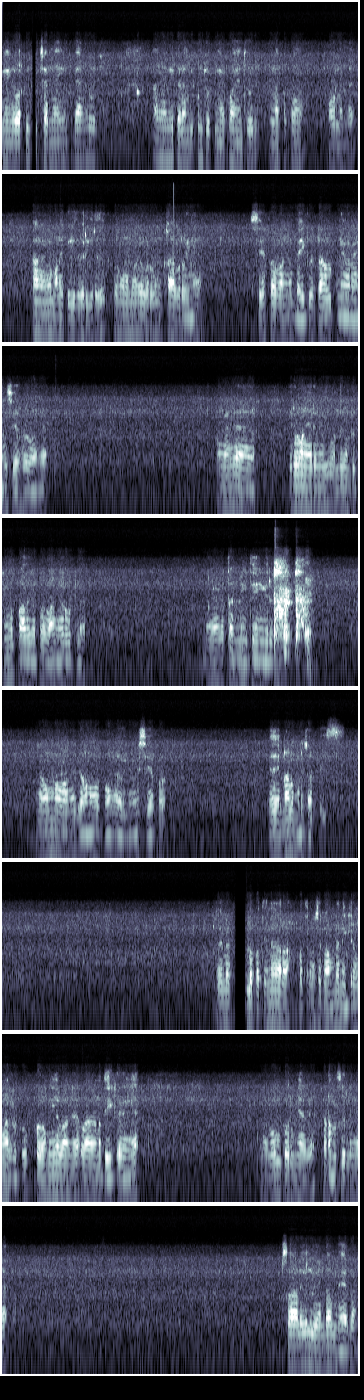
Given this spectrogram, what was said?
நீங்கள் ஒர்க்குக்கு சென்னை பெங்களூர் அங்கங்கே கிளம்பி கொண்டிருப்பீங்க கோயம்புத்தூர் எல்லா பக்கம் ஊர்லேருந்து. அங்கங்கே மழை பெய்து வருகிறது. கவனமாக வரவும் கார் வருவீங்க. சேஃபாக வாங்க பைக்கில் ட்ராவல் பண்ணி வர்றவங்க சேஃபாக வாங்க. அங்கங்கே இரவு நேரங்களில் வந்து கொண்டிருக்கீங்க பாதுகாப்பாக வாங்க ரோட்டில். அங்கங்கே தண்ணி தேங்கி இருக்கு கவனமாக வாங்க கவனமாக போங்க அதுங்க சேஃபாக ஏதோ என்னால் முடிஞ்சா ப்ளீஸ் அதேமாதிரி உள்ள பார்த்தீங்கன்னா பத்து நிமிஷம் காமனாக நிற்கிற மாதிரி இருக்கும். பொறுமையாக வாங்க வாகனத்தை இயக்கிறவங்க. மிகவும் பொறுமையாக கடந்து செல்லுங்க. சாலையில் வேண்டாம் வேகம்.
